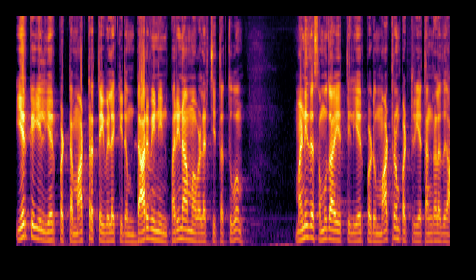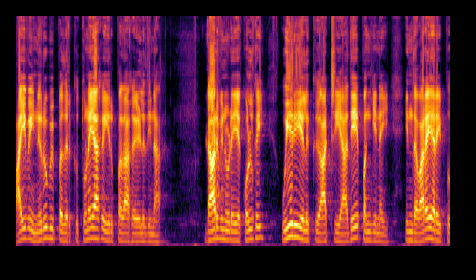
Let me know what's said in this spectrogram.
இயற்கையில் ஏற்பட்ட மாற்றத்தை விளக்கிடும் டார்வினின் பரிணாம வளர்ச்சி தத்துவம் மனித சமுதாயத்தில் ஏற்படும் மாற்றம் பற்றிய தங்களது ஆய்வை நிரூபிப்பதற்கு துணையாக இருப்பதாக எழுதினார். டார்வினுடைய கொள்கை உயிரியலுக்கு ஆற்றிய அதே பங்கினை இந்த வரையறைப்பு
